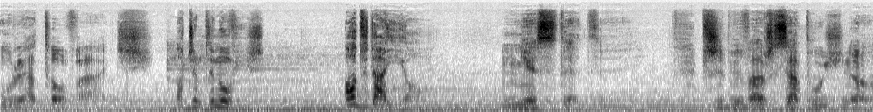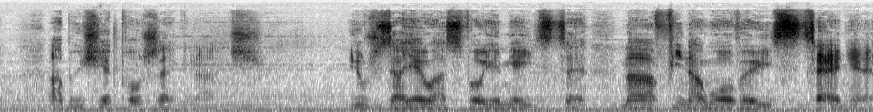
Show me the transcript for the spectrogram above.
uratować. O czym ty mówisz? Oddaj ją! Niestety, przybywasz za późno, aby się pożegnać. Już zajęła swoje miejsce na finałowej scenie.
